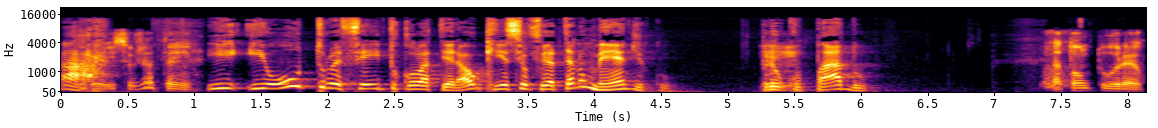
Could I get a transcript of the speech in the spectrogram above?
Ah, isso eu já tenho. E, e outro efeito colateral, que esse eu fui até no médico, preocupado. Hum. Da tontura.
